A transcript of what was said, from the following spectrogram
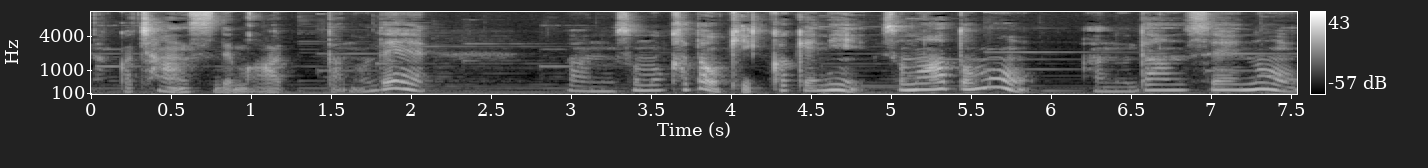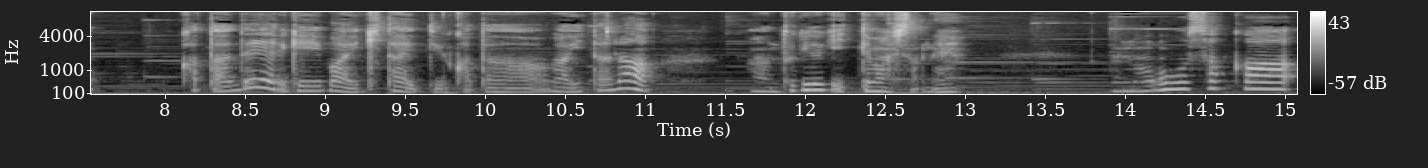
なんかチャンスでもあったので、あの、その方をきっかけに、その後も、あの、男性の方でゲイバー行きたいっていう方がいたら、あの時々行ってましたね。あの、大阪、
